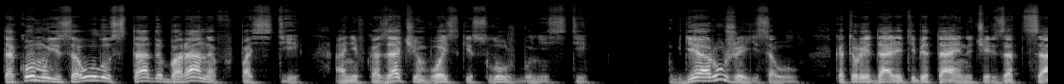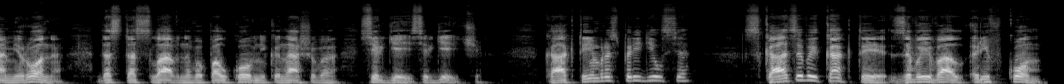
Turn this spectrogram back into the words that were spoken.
Такому Исаулу стадо баранов пасти, а не в казачьем войске службу нести. Где оружие, Исаул, которое дали тебе тайно через отца Мирона, достославного полковника нашего Сергея Сергеевича? Как ты им распорядился? Сказывай, как ты завоевал ревком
